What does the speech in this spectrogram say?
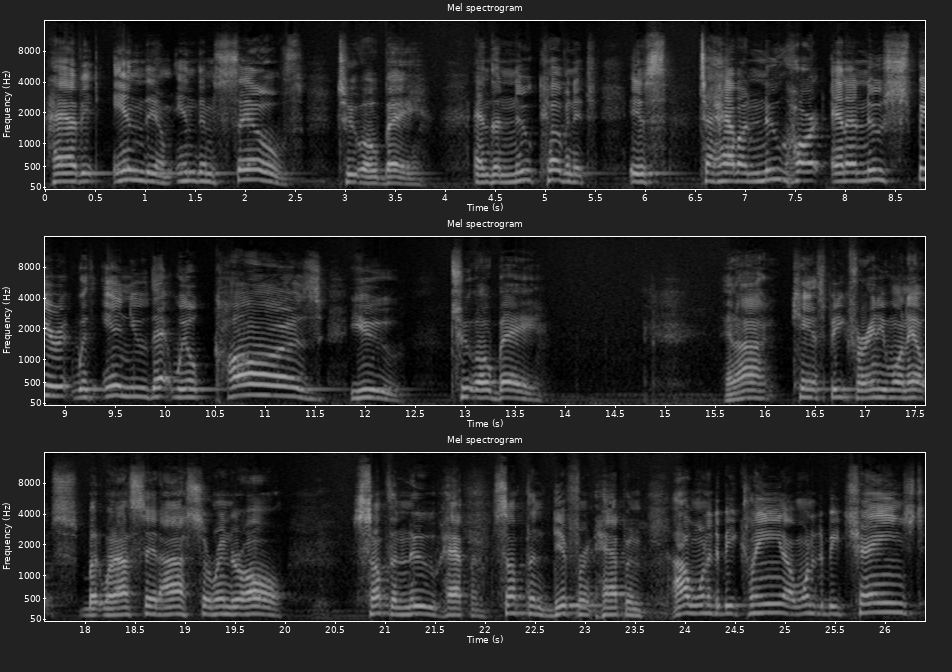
have it in them, in themselves, to obey. And the new covenant is to have a new heart and a new spirit within you that will cause you to obey. And I can't speak for anyone else, but when I said I surrender all, something new happened. Something different happened. I wanted to be clean. I wanted to be changed.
